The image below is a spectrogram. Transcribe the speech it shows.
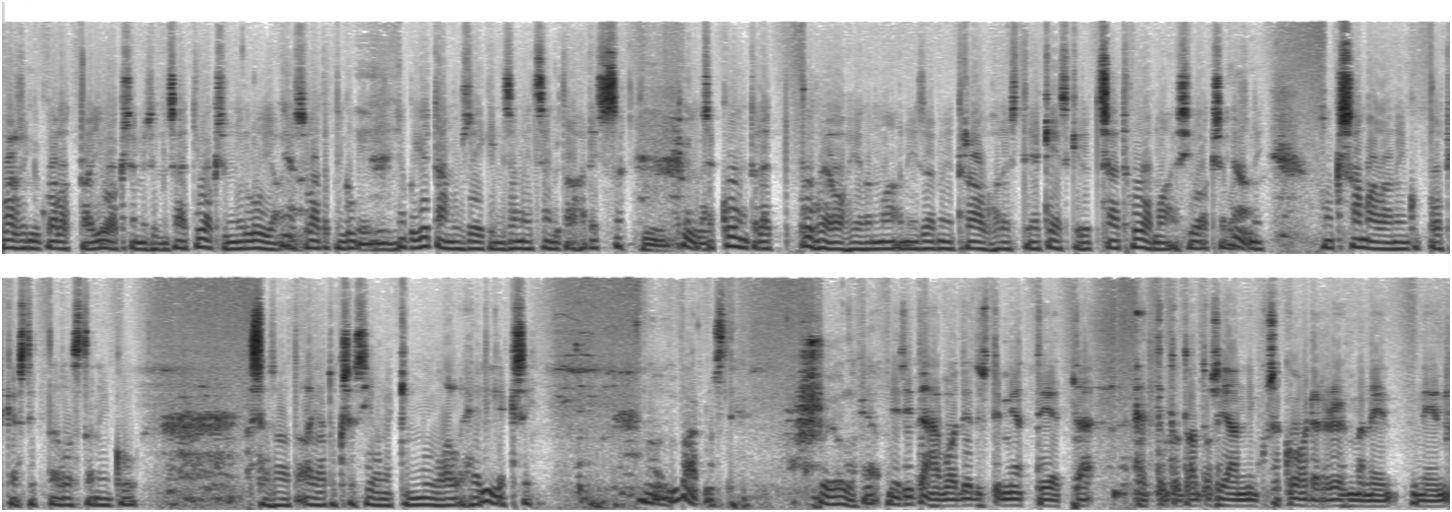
varsinkin kun aloittaa juoksemisen, niin sä et juokse niin lujaa. Jos sä laitat niin kuin, mm. jonkun jytämusiikin, niin sä menet sen tahdissa. Mm. Kun sä kuuntelet puheohjelmaa, niin sä menet rauhallisesti ja keskityt, sä et huomaa edes juoksevat. Niin onko samalla niin kuin podcastit tällaista, niin kuin, sä saat ajatuksesi jonnekin muualle hetkeksi? No, varmasti. Voi olla. Niin sitähän voi tietysti miettiä, että, että tota, tosiaan niin kuin se kohderyhmä, niin, niin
